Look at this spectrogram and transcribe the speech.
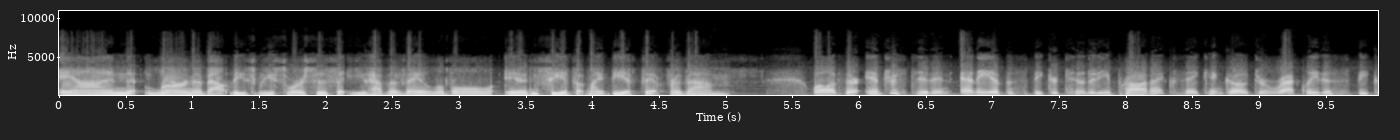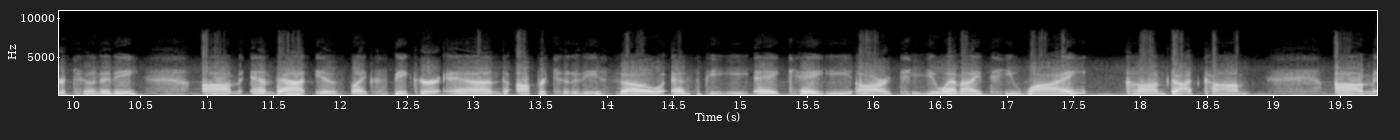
and learn about these resources that you have available and see if it might be a fit for them? Well, if they're interested in any of the Speakertunity products, they can go directly to Speakertunity, um, and that is like speaker and opportunity, so S P E A K E R T U N I T Y um, dot com. Um,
